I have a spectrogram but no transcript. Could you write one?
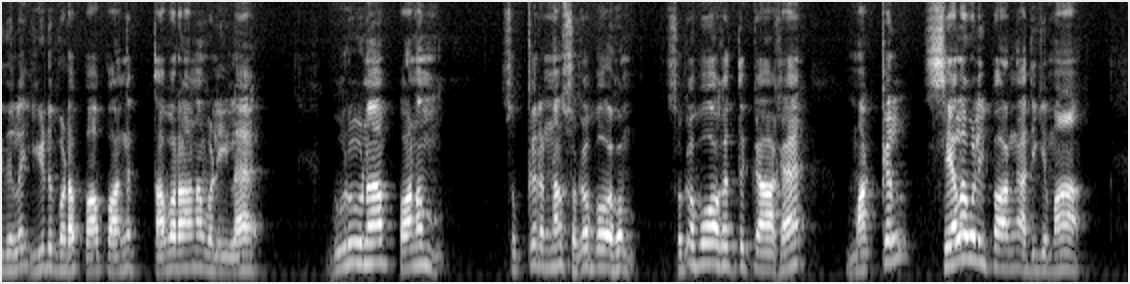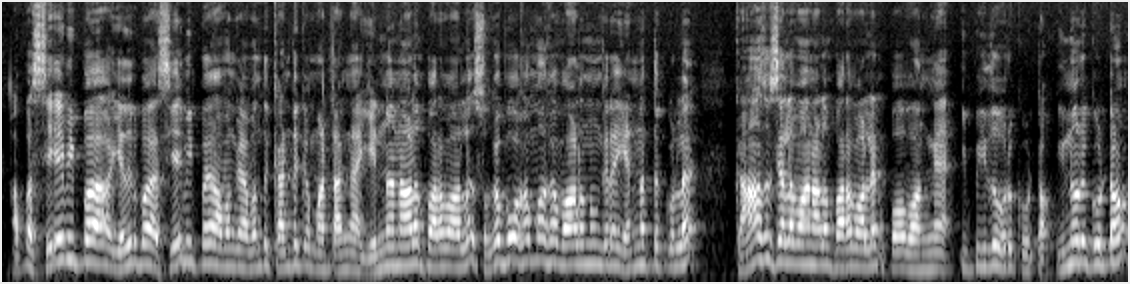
இதில் ஈடுபட பார்ப்பாங்க தவறான வழியில். குருனா பணம் சுக்கரன்னா சுகபோகம். சுகபோகத்துக்காக மக்கள் செலவழிப்பாங்க அதிகமாக அப்போ சேமிப்பாக எதிர்பார் சேமிப்பை அவங்க வந்து கண்டுக்க மாட்டாங்க. என்னனாலும் பரவாயில்ல சுகபோகமாக வாழணுங்கிற எண்ணத்துக்குள்ளே காசு செலவானாலும் பரவாயில்லன்னு போவாங்க. இப்போ இது ஒரு கூட்டம். இன்னொரு கூட்டம்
